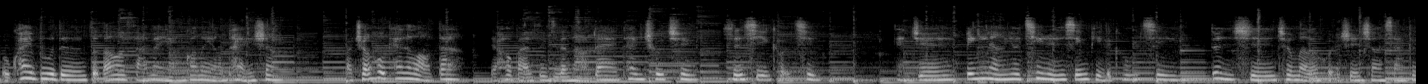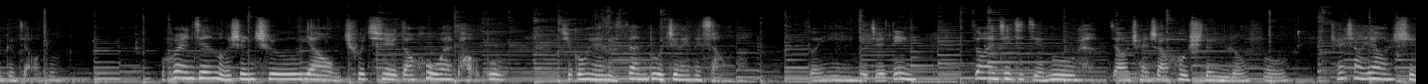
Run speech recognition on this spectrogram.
我快步的走到了洒满阳光的阳台上，把窗户开得老大。然后把自己的脑袋探出去，深吸一口气，感觉冰凉又沁人心脾的空气顿时充满了浑身上下各个角落。我忽然间萌生出要出去到户外跑步、去公园里散步之类的想法，所以我决定做完这期节目，就要穿上厚实的羽绒服，穿上钥匙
